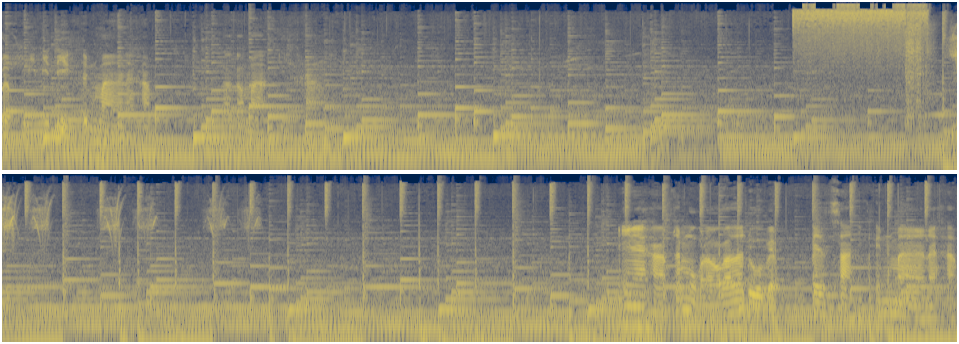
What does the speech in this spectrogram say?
แบบมีมิติขึ้นมานะครับ นะครับ จมูกเราก็จะดูแบบเป็นสันขึ้นมานะครับ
